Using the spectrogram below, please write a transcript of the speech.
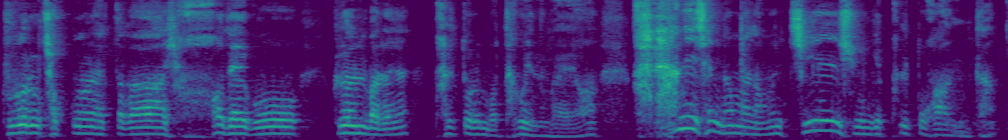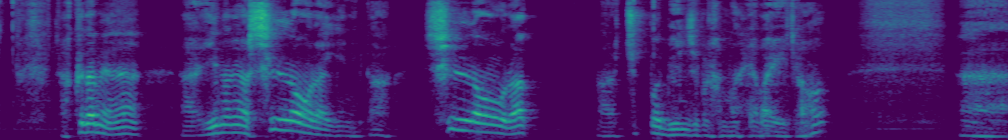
그거로 접근을 했다가 혀대고 그런 바람에 팔도를 못 하고 있는 거예요. 가만히 생각만 하면 제일 쉬운 게 팔도화입니다. 자, 그 다음에 이 노래가 슬로우락이니까 슬로우락 아, 주법 연습을 한번 해봐야죠. 아,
